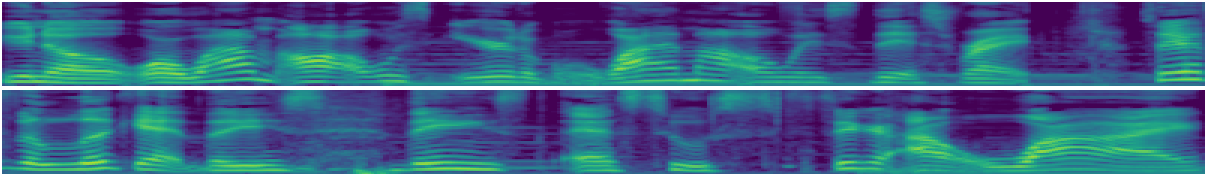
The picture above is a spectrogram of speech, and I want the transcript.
you know or why am i always irritable? Why am i always this right? So you have to look at these things as to figure out why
